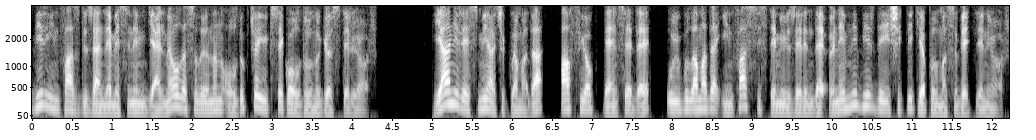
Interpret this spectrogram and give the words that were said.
bir infaz düzenlemesinin gelme olasılığının oldukça yüksek olduğunu gösteriyor. Yani resmi açıklamada, af yok dense de, uygulamada infaz sistemi üzerinde önemli bir değişiklik yapılması bekleniyor.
